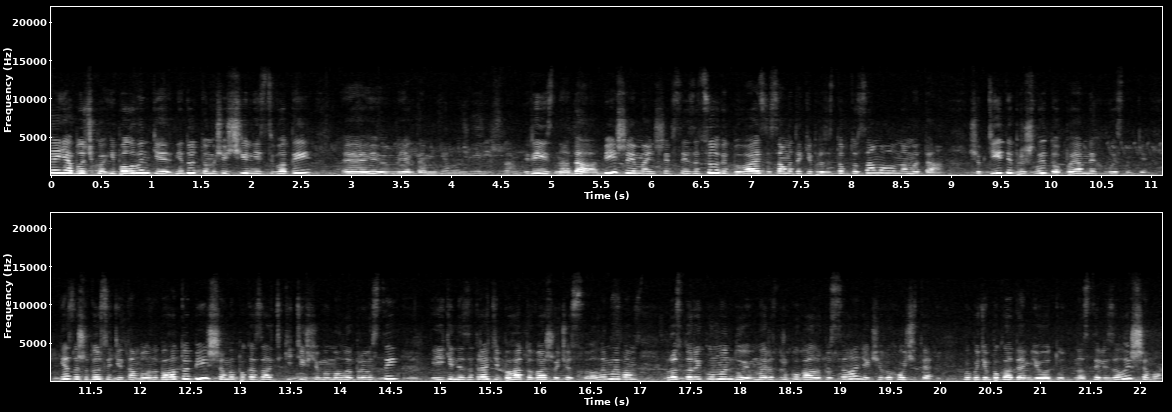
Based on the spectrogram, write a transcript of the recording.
це яблучко, і половинки йдуть, тому що щільність води, е, як там різна, да, більше і менше, все. І за цього відбувається саме такі процеси. Тобто саме головна мета, щоб діти прийшли до певних висновків. Ясно, що дослідів там було набагато більше. Ми показали тільки ті, що ми могли привести, і які не затратять багато вашого часу. Але ми вам просто рекомендуємо. Ми роздрукували посилання. Якщо ви хочете, ми потім покладемо його тут на стилі, залишимо.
